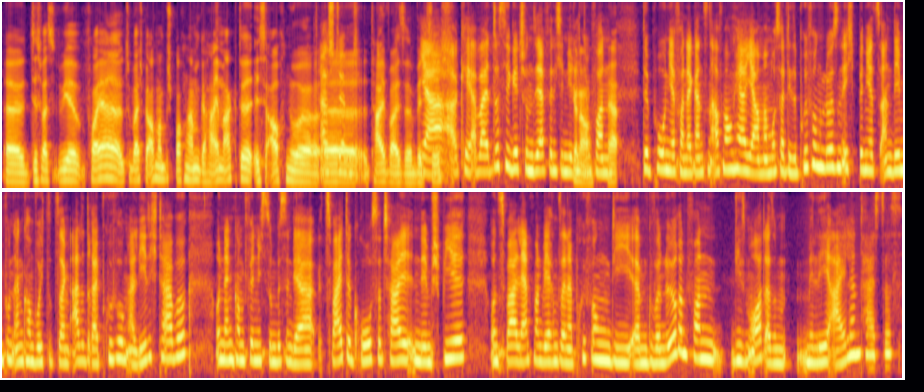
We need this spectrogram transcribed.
das, was wir vorher zum Beispiel auch mal besprochen haben, Geheimakte, ist auch nur Ah, äh, teilweise witzig. Ja, okay, aber das hier geht schon sehr, finde ich, in die Genau, Richtung von ja. Deponia, von der ganzen Aufmachung her. Ja, man muss halt diese Prüfungen lösen. Ich bin jetzt an dem Punkt angekommen, wo ich sozusagen alle drei Prüfungen erledigt habe. Und dann kommt, finde ich, so ein bisschen der zweite große Teil in dem Spiel. Und zwar lernt man während seiner Prüfungen die ähm, Gouverneurin von diesem Ort, also Melee Island heißt es.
